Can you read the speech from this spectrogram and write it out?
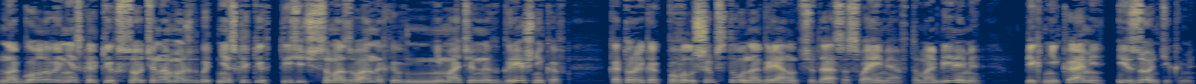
на головы нескольких сотен, а может быть нескольких тысяч самозваных и внимательных грешников, которые как по волшебству нагрянут сюда со своими автомобилями, пикниками и зонтиками.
